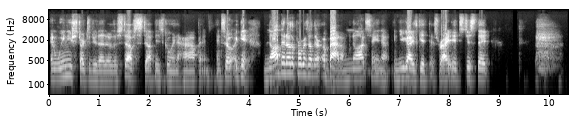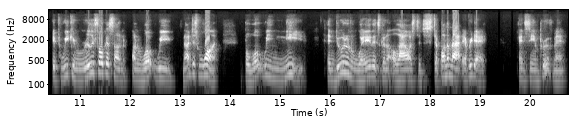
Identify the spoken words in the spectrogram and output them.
And when you start to do that other stuff, stuff is going to happen. And so, again, not that other programs out there are bad. I'm not saying that. And you guys get this, right? It's just that if we can really focus on, on what we not just want, but what we need and do it in a way that's going to allow us to step on the mat every day and see improvement,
